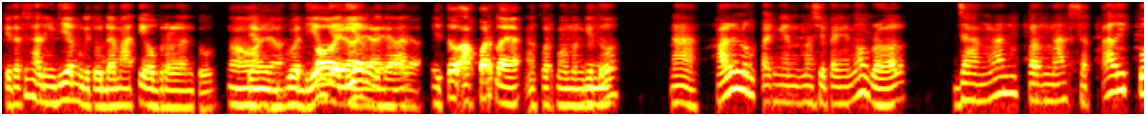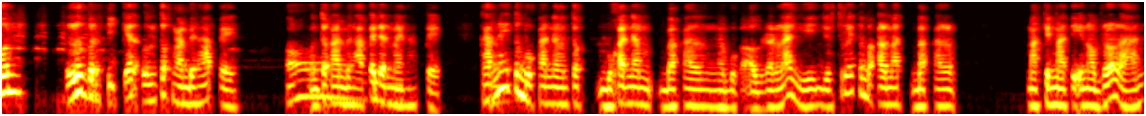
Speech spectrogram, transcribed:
kita tuh saling diam gitu udah mati obrolan tuh. Oh yang iya. gua diam oh dia iya, diam iya, gitu iya, kan. iya. itu awkward lah ya. Awkward momen Hmm. gitu. Nah kalau lu pengen masih pengen ngobrol jangan pernah sekalipun lu berpikir untuk ngambil HP oh. Untuk ngambil HP dan main HP karena itu bukannya untuk bukannya bakal ngebuka obrolan lagi justru itu bakal mat- bakal makin matiin obrolan.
